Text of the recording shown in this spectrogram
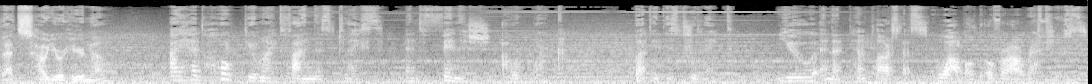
That's how you're here now? I had hoped you might find this place and finish our work. But it is too late. You and the Templars have squabbled over our refuse.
